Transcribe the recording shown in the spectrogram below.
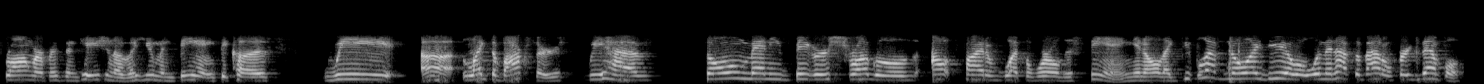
strong representation of a human being because we, uh, like the boxers, we have so many bigger struggles outside of what the world is seeing. You know, like people have no idea what women have to battle. For example,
